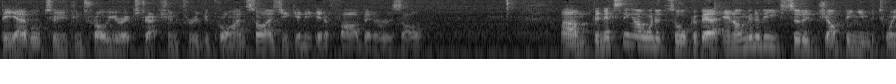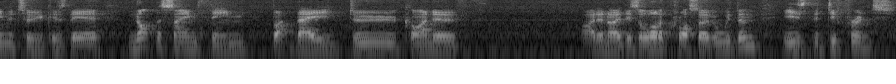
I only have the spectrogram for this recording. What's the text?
be able to control your extraction through the grind size. You're going to get a far better result. Um, the next thing I want to talk about, and I'm going to be sort of jumping in between the two because they're not the same thing, but they do kind of, I don't know, there's a lot of crossover with them, is the different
